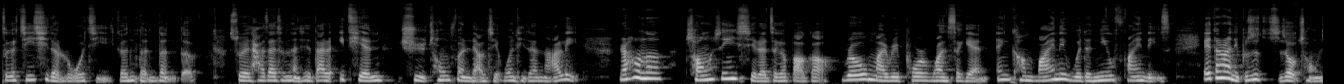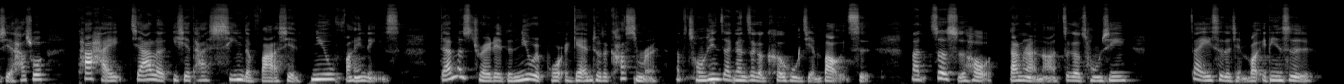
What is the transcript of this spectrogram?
这个机器的逻辑跟等等的，所以他在生产线待了一天，去充分了解问题在哪里。然后呢，重新写了这个报告，wrote my report once again and combined it with the new findings。诶，当然你不是只有重写，他说他还加了一些他新的发现，new findings。demonstrated the new report again to the customer，那重新再跟这个客户简报一次。那这时候当然啦、啊，这个重新再一次的简报一定是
